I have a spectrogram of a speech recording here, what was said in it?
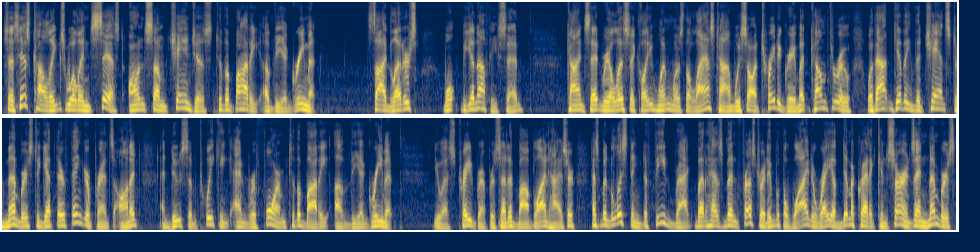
says his colleagues will insist on some changes to the body of the agreement. Side letters won't be enough, he said. Kind said, realistically, when was the last time we saw a trade agreement come through without giving the chance to members to get their fingerprints on it and do some tweaking and reform to the body of the agreement? U.S. Trade Representative Bob Lighthizer has been listening to feedback but has been frustrated with a wide array of Democratic concerns and members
